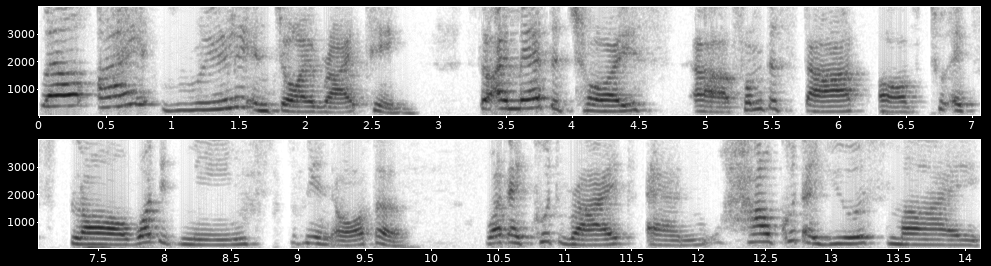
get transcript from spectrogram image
Well, I really enjoy writing. So I made the choice uh, from the start of to explore what it means to be an author, what I could write, and how could I use my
